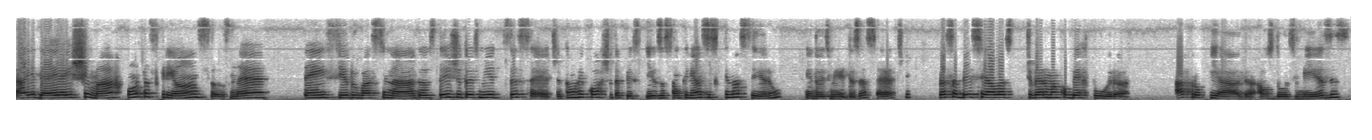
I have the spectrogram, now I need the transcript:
a ideia é estimar quantas crianças, né, têm sido vacinadas desde 2017. Então, o recorte da pesquisa são crianças que nasceram em 2017, para saber se elas tiveram uma cobertura apropriada aos 12 meses,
